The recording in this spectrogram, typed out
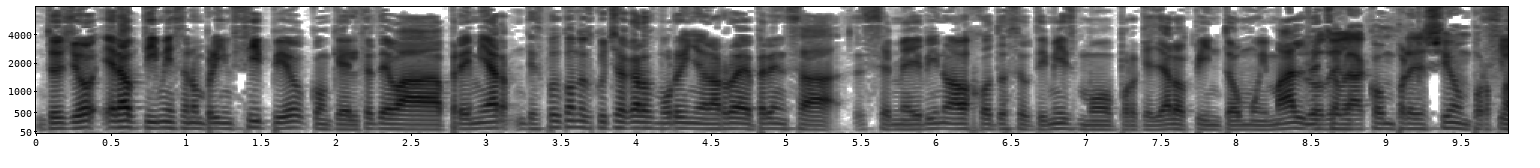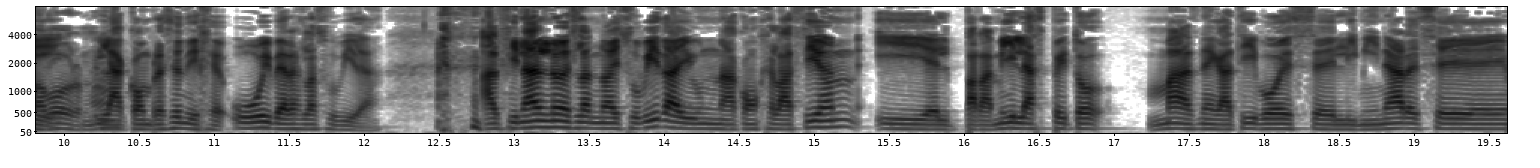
Entonces yo era optimista en un principio con que el Celta va a premiar. Después cuando escuché a Carlos Mourinho en la rueda de prensa se me vino abajo todo ese optimismo porque ya lo pintó muy mal. De lo de la comprensión, por favor. ¿no? La comprensión dije, uy, verás la subida. Al final no, es la, no hay subida, hay una congelación y el para mí el aspecto más negativo es eliminar ese,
